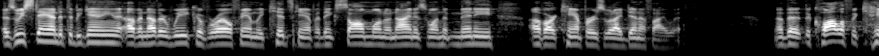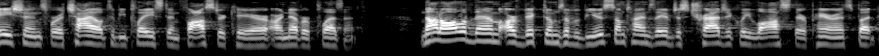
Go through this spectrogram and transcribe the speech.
As we stand at the beginning of another week of Royal Family Kids Camp, I think Psalm 109 is one that many of our campers would identify with. Now, the, the qualifications for a child to be placed in foster care are never pleasant. Not all of them are victims of abuse. Sometimes they have just tragically lost their parents. But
